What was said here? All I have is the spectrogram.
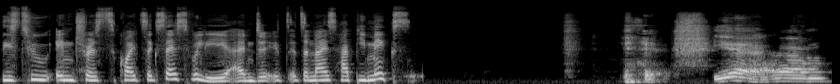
these two interests quite successfully, and it, it's a nice, happy mix. yeah, um,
